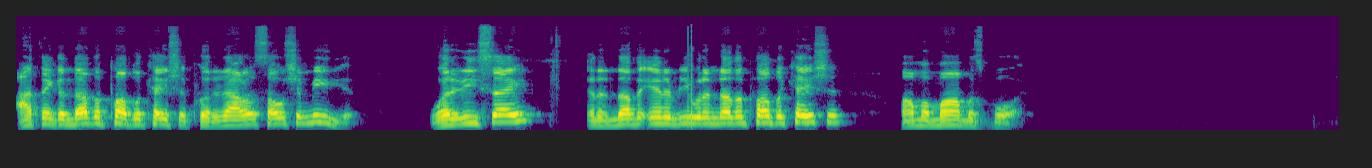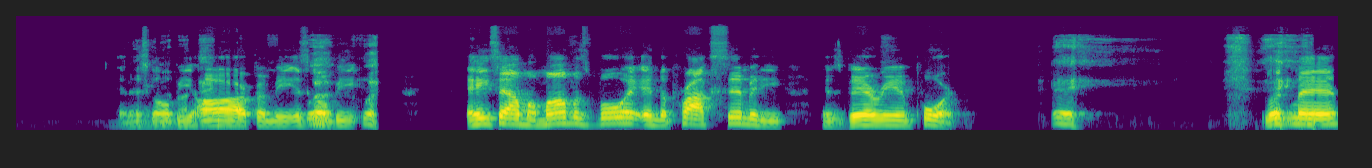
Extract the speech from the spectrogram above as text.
I think another publication put it out on social media. What did he say in another interview with another publication? I'm a mama's boy. And it's gonna be hard for me. It's gonna be and he said I'm a mama's boy, and the proximity is very important. Look, man,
